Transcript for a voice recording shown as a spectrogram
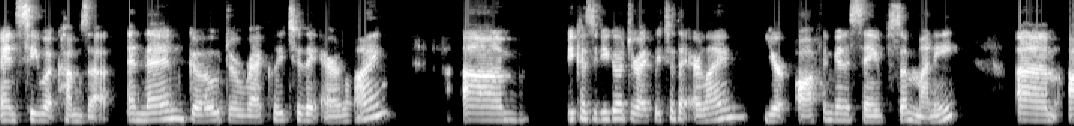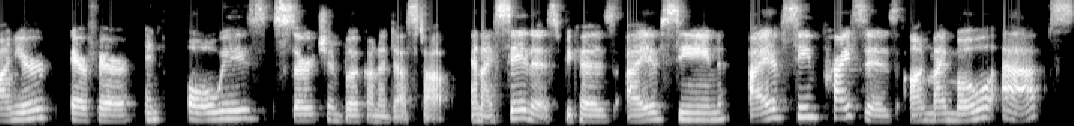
and see what comes up, and then go directly to the airline. Um, because if you go directly to the airline, you're often going to save some money um, on your airfare and always search and book on a desktop. And I say this because I have seen I have seen prices on my mobile apps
